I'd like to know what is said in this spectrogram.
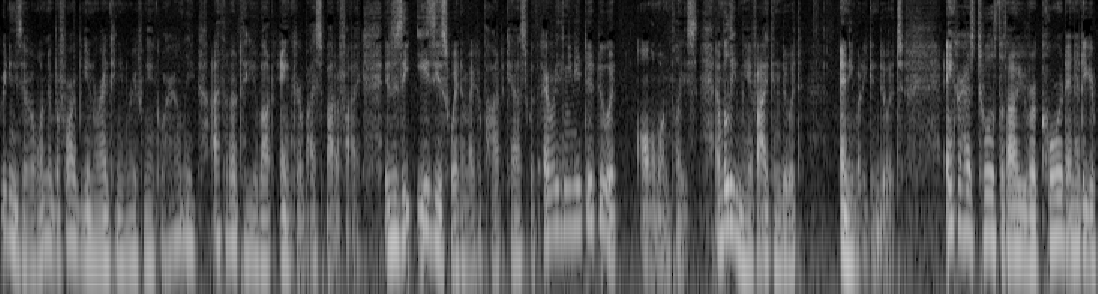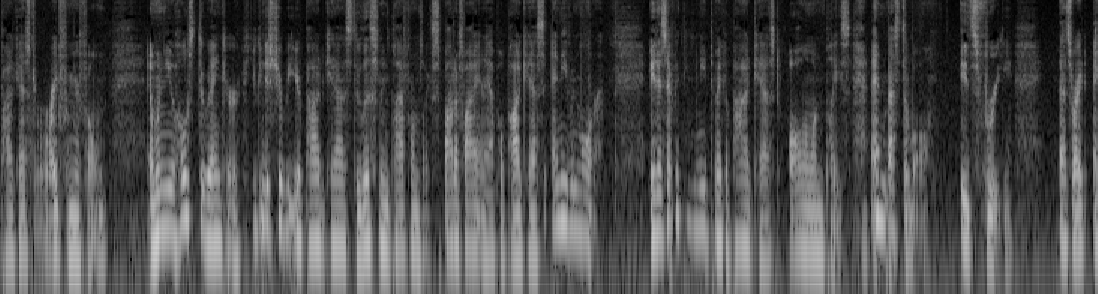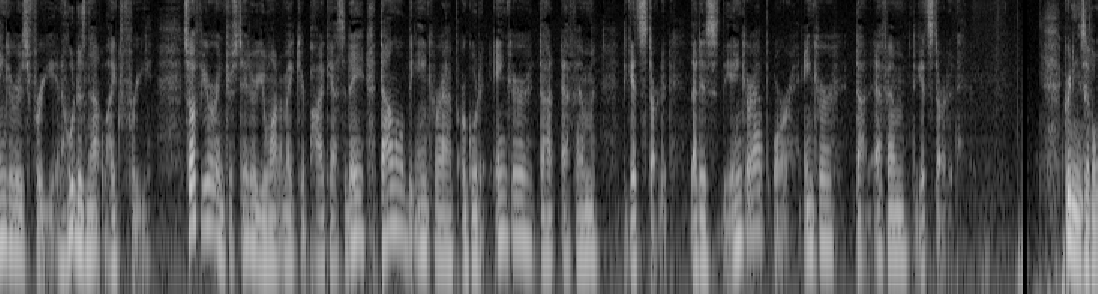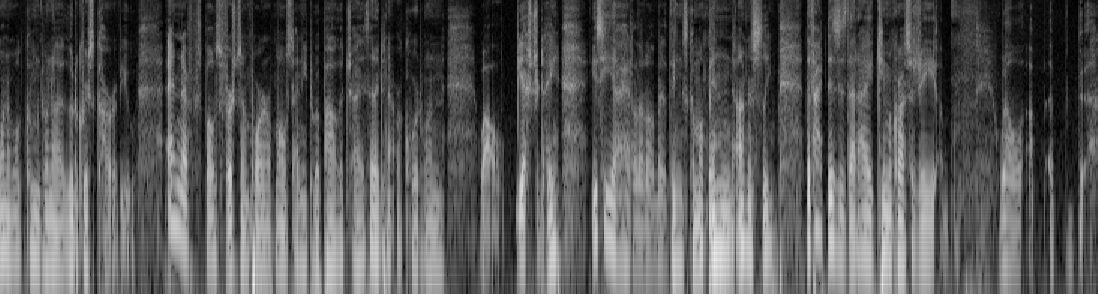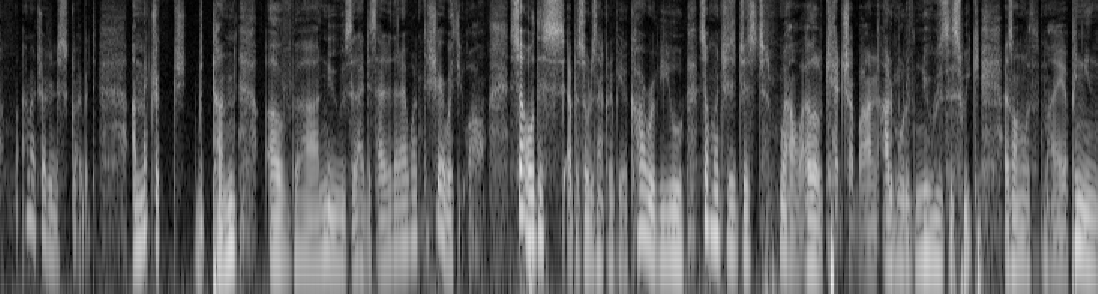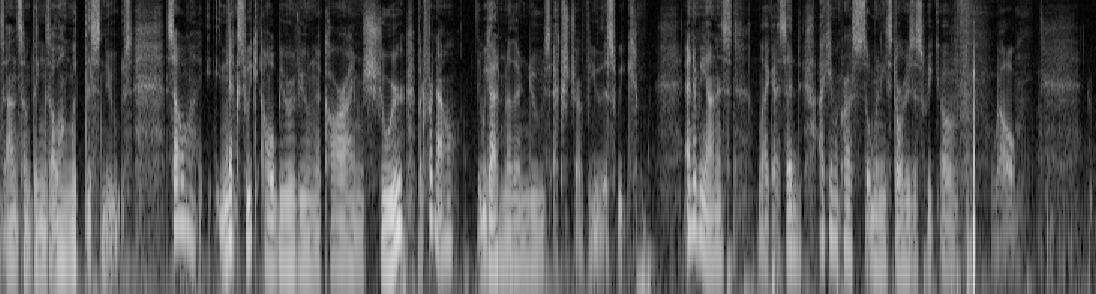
Greetings, everyone, and before I begin ranting and raving incoherently, I thought I'd tell you about Anchor by Spotify. It is the easiest way to make a podcast with everything you need to do it all in one place. And believe me, if I can do it, anybody can do it. Anchor has tools that allow you to record and edit your podcast right from your phone. And when you host through Anchor, you can distribute your podcast through listening platforms like Spotify and Apple Podcasts, and even more. It has everything you need to make a podcast all in one place. And best of all, it's free. That's right, Anchor is free, and who does not like free? So if you're interested or you want to make your podcast today, download the Anchor app or go to anchor.fm to get started. That is the Anchor app or anchor.fm to get started. Greetings, everyone, and welcome to another ludicrous car review. And I suppose first and foremost, I need to apologize that I did not record one, well, yesterday. You see, I had a little bit of things come up, and honestly, the fact is, is that I came across such a, well, a, a, I'm not sure how to describe it, a metric ton of uh, news that I decided that I wanted to share with you all. So this episode is not going to be a car review so much as just, well, a little catch up on automotive news this week, as long with my opinions on some things along with this news. So next week I will be reviewing a car, I'm sure, but for now, we got another news extra for you this week. And to be honest, like I said, I came across so many stories this week of, well,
